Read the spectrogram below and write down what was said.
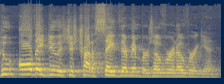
who all they do is just try to save their members over and over again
